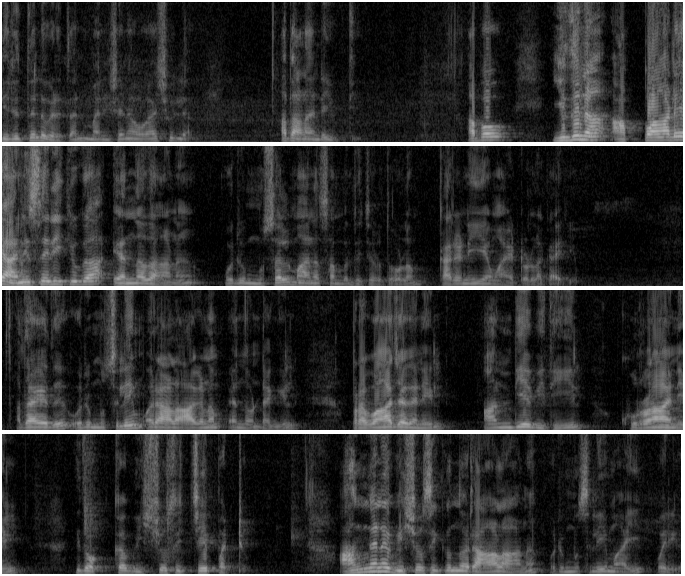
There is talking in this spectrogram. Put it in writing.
തിരുത്തൽ വരുത്താൻ മനുഷ്യന് അവകാശമില്ല. അതാണ് എന്റെ യുക്തി. അപ്പോൾ ഇതിന് അപ്പാടെ അനുസരിക്കുക എന്നതാണ് ഒരു മുസൽമാനെ സംബന്ധിച്ചിടത്തോളം കരണീയമായിട്ടുള്ള കാര്യം. അതായത് ഒരു മുസ്ലിം ഒരാളാകണം എന്നുണ്ടെങ്കിൽ പ്രവാചകനിൽ അന്ത്യവിധിയിൽ ഖുറാനിൽ ഇതൊക്കെ വിശ്വസിച്ചേ പറ്റൂ. അങ്ങനെ വിശ്വസിക്കുന്ന ഒരാളാണ് ഒരു മുസ്ലിമായി വരിക.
